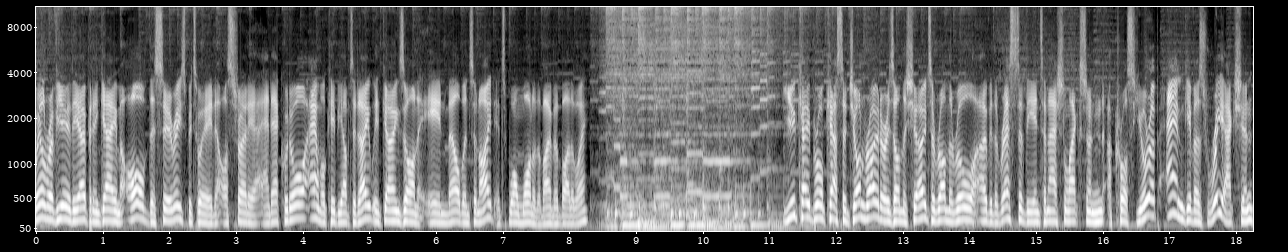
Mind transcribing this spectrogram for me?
We'll review the opening game of the series between Australia and Ecuador, and we'll keep you up to date with goings on in Melbourne tonight. It's 1 1 at the moment, by the way. UK broadcaster John Roder is on the show to run the rule over the rest of the international action across Europe and give us reaction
